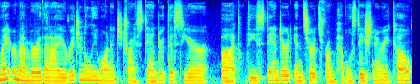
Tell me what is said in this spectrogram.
might remember that I originally wanted to try standard this year, but the standard inserts from Pebble Stationery Co.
